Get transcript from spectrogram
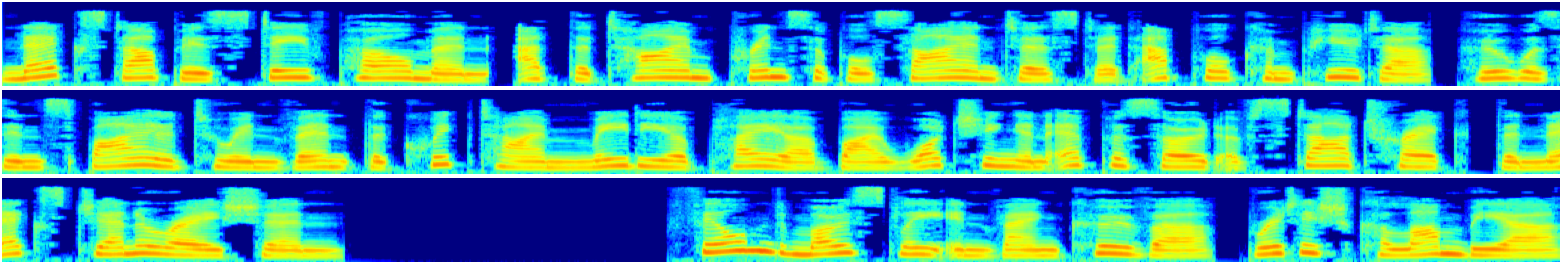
Next up is Steve Perlman, at the time principal scientist at Apple Computer, who was inspired to invent the QuickTime media player by watching an episode of Star Trek, The Next Generation. Filmed mostly in Vancouver, British Columbia,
